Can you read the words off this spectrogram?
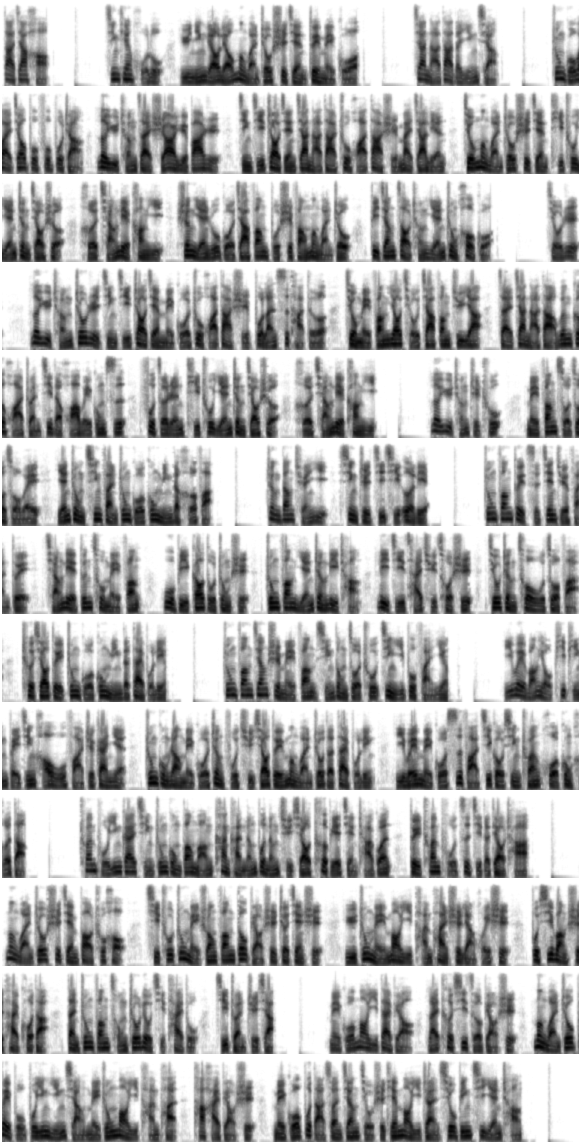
大家好，今天葫芦与您聊聊孟晚舟事件对美国、加拿大的影响。中国外交部副部长乐玉成在十二月八日紧急召见加拿大驻华大使麦加连，就孟晚舟事件提出严正交涉和强烈抗议，声言如果加方不释放孟晚舟，必将造成严重后果。九日，乐玉成周日紧急召见美国驻华大使布兰斯塔德，就美方要求加方拘押。在加拿大温哥华转机的华为公司负责人提出严正交涉和强烈抗议。乐玉成指出，美方所作所为严重侵犯中国公民的合法正当权益，性质极其恶劣。中方对此坚决反对，强烈敦促美方务必高度重视，中方严正立场，立即采取措施纠正错误做法，撤销对中国公民的逮捕令。中方将视美方行动作出进一步反应。一位网友批评北京毫无法治概念，中共让美国政府取消对孟晚舟的逮捕令，以为美国司法机构姓川或共和党。川普应该请中共帮忙看看能不能取消特别检察官对川普自己的调查。孟晚舟事件爆出后，起初中美双方都表示这件事与中美贸易谈判是两回事，不希望事态扩大。但中方从周六起态度急转直下。美国贸易代表莱特希则表示，孟晚舟被捕不应影响美中贸易谈判。他还表示，美国不打算将九十天贸易战休兵期延长。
